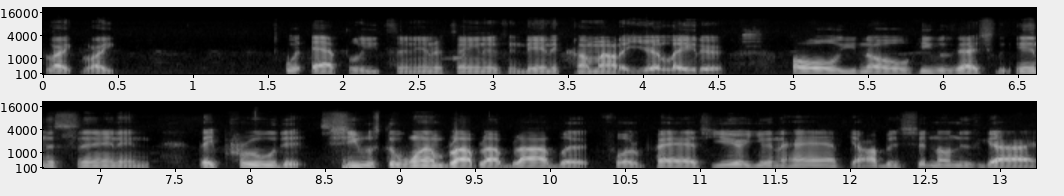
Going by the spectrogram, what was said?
like like with athletes and entertainers, and then they come out a year later. Oh, you know, he was actually innocent, and they proved that she was the one. Blah blah blah. But for the past year, year and a half, y'all been shitting on this guy,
